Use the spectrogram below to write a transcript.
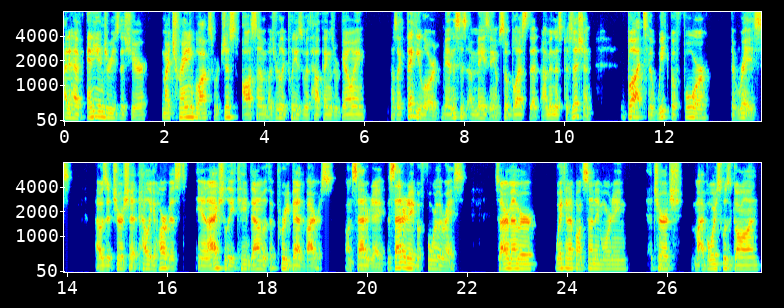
I didn't have any injuries this year. My training blocks were just awesome. I was really pleased with how things were going. I was like, thank you, Lord. Man, this is amazing. I'm so blessed that I'm in this position. But the week before the race, I was at church at Helly Harvest, and I actually came down with a pretty bad virus on Saturday, the Saturday before the race. So I remember waking up on Sunday morning at church. My voice was gone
